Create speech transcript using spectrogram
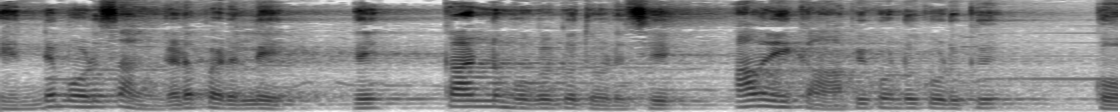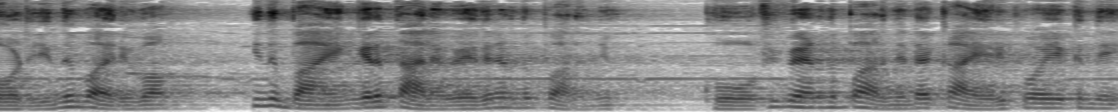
എന്റെ മോൾ സങ്കടപ്പെടല്ലേ? ദേ കണ്ണു മുഖമൊക്കെ തുടച്ച് അവൻ ഈ കാപ്പി കൊണ്ട് കൊടുക്ക് കോടതിയിൽ നിന്ന് വരുവാ. ഇന്ന് ഭയങ്കര തലവേദന എന്ന് പറഞ്ഞു. കോഫി വേണമെന്ന് പറഞ്ഞിട്ട് കയറി പോയേക്കുന്നേ.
